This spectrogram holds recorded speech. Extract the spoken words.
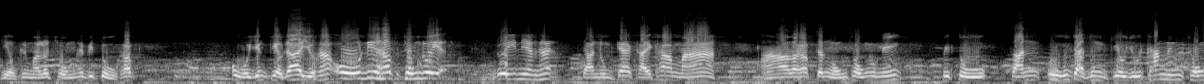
เกี่ยวขึ้นมาแล้วชงให้พี่ตู่ครับ โอ้ยังเกี่ยวได้อยู่ฮะ โอ้นี่ครับชงด้วยด้วยเนียงฮะจานหนุ่มแก้ไขข้ามมา เอาละครับจารย์หมงชงลูกนี้พี่ตู่สันโอ้จานหนุ่มเกี่ยวอยู่อีกครั้งหนึ่งชง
